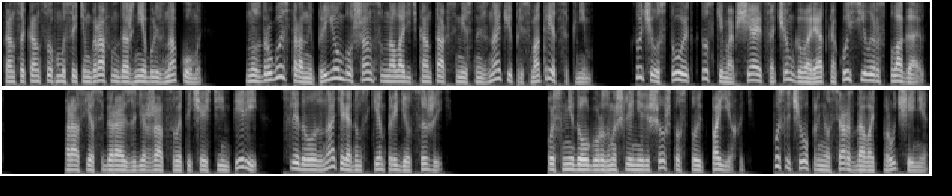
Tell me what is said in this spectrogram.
В конце концов, мы с этим графом даже не были знакомы. Но, с другой стороны, прием был шансом наладить контакт с местной знатью и присмотреться к ним. Кто чего стоит, кто с кем общается, о чем говорят, какой силой располагают. Раз я собираюсь задержаться в этой части империи, следовало знать, рядом с кем придется жить. После недолгого размышления решил, что стоит поехать, после чего принялся раздавать поручения.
